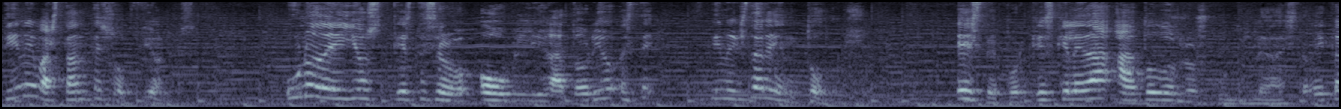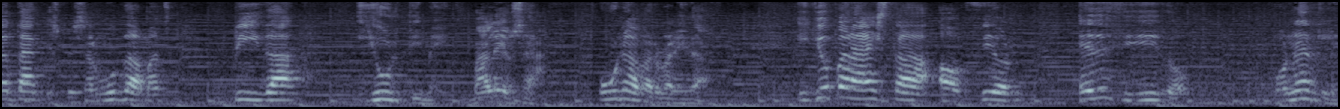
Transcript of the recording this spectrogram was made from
Tiene bastantes opciones. Uno de ellos, que este es el obligatorio, este tiene que estar en todos. Este, porque es que le da a todos los puntos. Le da Strike Attack, Special Move Damage, Vida y Ultimate, ¿vale? O sea, una barbaridad. Y yo para esta opción he decidido ponerle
